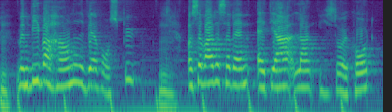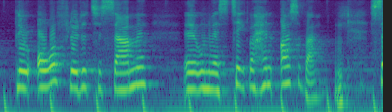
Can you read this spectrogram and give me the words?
Mm. Men vi var havnet i hver vores by. Mm. Og så var det sådan, at jeg, lang historie kort, blev overflyttet til samme øh, universitet, hvor han også var. Mm. Så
